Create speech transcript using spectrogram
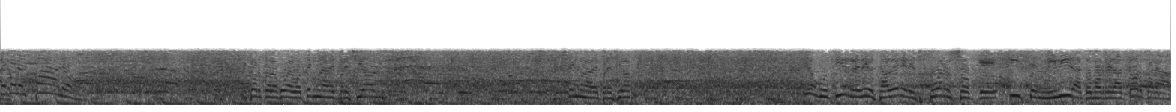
¡Pegó en el palo! Me corto los huevos, tengo una depresión. Tengo una depresión. Teo Gutiérrez debe saber el esfuerzo que hice en mi vida como relator para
